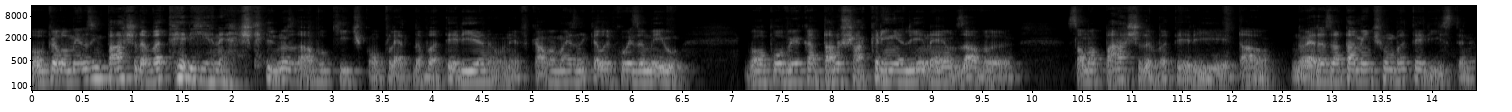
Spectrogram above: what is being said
Ou pelo menos em parte da bateria, né? Acho que ele não usava o kit completo da bateria, não, né? Ficava mais naquela coisa meio igual o povo ia cantar no chacrinha ali, né? Usava só uma parte da bateria e tal. Não era exatamente um baterista, né?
